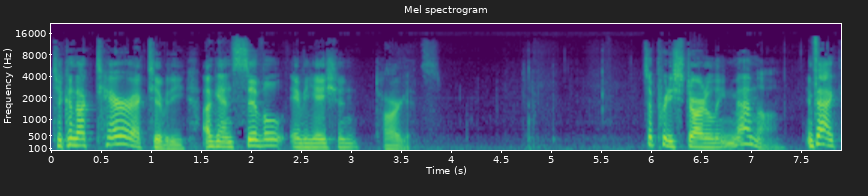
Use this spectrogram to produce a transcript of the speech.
to conduct terror activity against civil aviation targets. It's a pretty startling memo. In fact,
